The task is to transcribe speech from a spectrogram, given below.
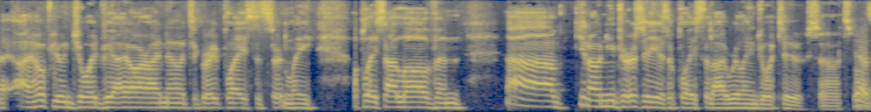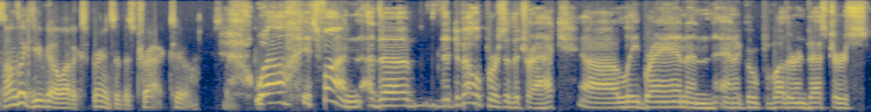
I- I hope you enjoyed VIR. I know it's a great place. It's certainly a place I love. And, uh, you know, New Jersey is a place that I really enjoy too. So it's yeah, fun. it sounds like you've got a lot of experience at this track too. Well, it's fun. The the developers of the track, uh, Lee Brahin and, and a group of other investors,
